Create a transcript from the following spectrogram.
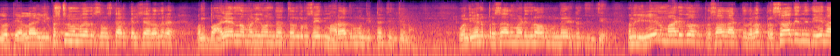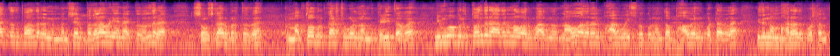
ಇವತ್ತು ಎಲ್ಲ ಇಲ್ಲಿ ಫಸ್ಟ್ ನಮಗೆ ಅದ್ರ ಸಂಸ್ಕಾರ ಕಲಿಸ್ಯಾರ ಅಂದರೆ ಒಂದು ಬಾಳೆಹಣ್ಣು ಮನೆಗೆ ಒಂದು ತಂದರು ಸಹಿತ ಮಹಾರಾಜರು ಮುಂದೆ ಇಟ್ಟ ತಿಂತೀವಿ ನಾವು. ಒಂದು ಏನು ಪ್ರಸಾದ ಮಾಡಿದ್ರು ಅವ್ರ ಮುಂದೆ ಇಟ್ಟು ತಿಂತೀವಿ. ಅಂದ್ರೆ ಏನು ಮಾಡಿದ್ರು ಅದು ಪ್ರಸಾದ ಆಗ್ತದಲ್ಲ, ಪ್ರಸಾದದಿಂದ ಏನಾಗ್ತದಪ್ಪ ಅಂದ್ರೆ ನಿಮ್ಮ ಮನುಷ್ಯರ ಬದಲಾವಣೆ ಏನಾಗ್ತದೆ ಅಂದ್ರೆ ಸಂಸ್ಕಾರ ಬರ್ತದೆ. ಮತ್ತೊಬ್ಬರ ಕಷ್ಟಗಳು ನಮ್ಗೆ ತಿಳಿತಾವೆ. ನಿಮ್ಗೊಬ್ರಿಗೆ ತೊಂದರೆ ಆದ್ರೆ ನಾವು ಅವ್ರಿಗೆ ಅದನ್ನ ನಾವು ಅದರಲ್ಲಿ ಭಾಗವಹಿಸ್ಬೇಕು ಅನ್ನೋಂಥ ಭಾವನೆ ಕೊಟ್ಟಾರಲ್ಲ, ಇದು ನಮ್ಮ ಮಹಾರಾಜ ಕೊಟ್ಟಂಥ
